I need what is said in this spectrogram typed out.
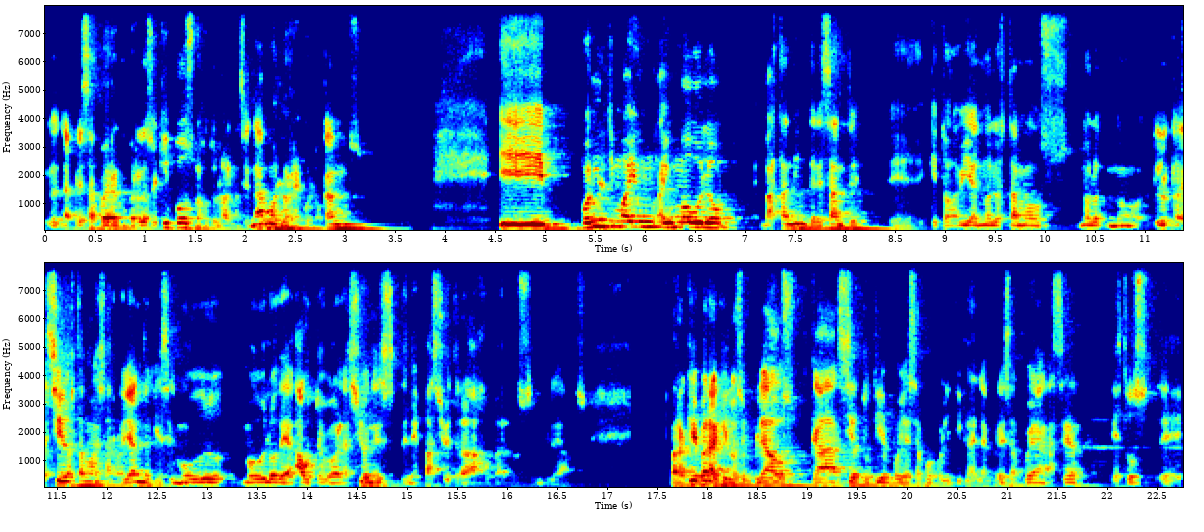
la empresa puede recuperar los equipos, nosotros los almacenamos, los recolocamos. Y por último, hay un, hay un módulo bastante interesante eh, que todavía no lo estamos, no lo, no, recién lo estamos desarrollando, que es el módulo, módulo de autoevaluaciones del espacio de trabajo para los empleados. ¿Para qué? Para que los empleados cada cierto tiempo, ya sea por política de la empresa, puedan hacer estos eh,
